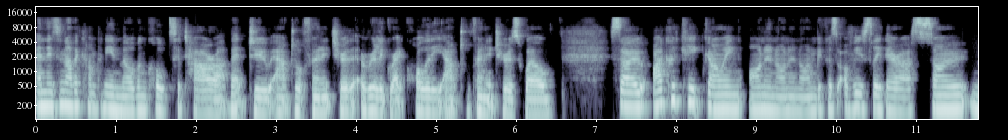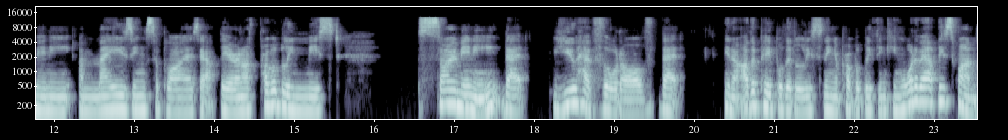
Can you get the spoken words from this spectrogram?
And there's another company in Melbourne called Satara that do outdoor furniture, a really great quality outdoor furniture as well. So I could keep going on and on and on because obviously there are so many amazing suppliers out there. And I've probably missed so many that you have thought of that, you know, other people that are listening are probably thinking, what about this one?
